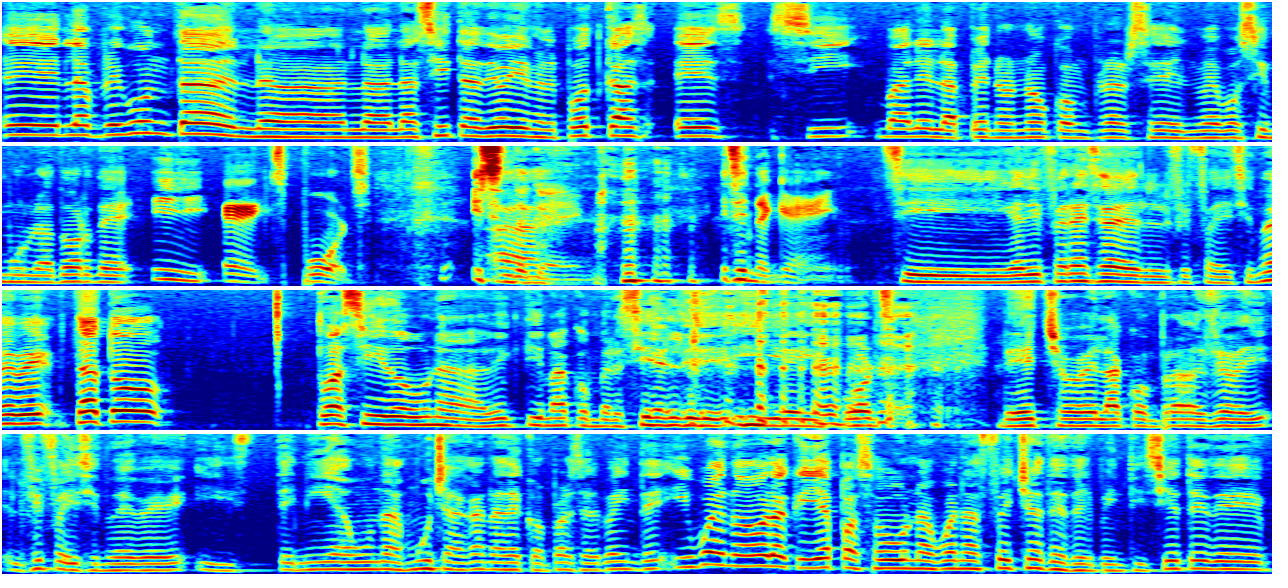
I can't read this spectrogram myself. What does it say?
eh, la pregunta, la, la, la, cita de hoy en el podcast es si vale la pena o no comprarse el nuevo simulador de EA Sports. It's in the Ah, game. It's in the game. Si a diferencia del FIFA 19, Tato, tú has sido una víctima comercial de EA Sports. De hecho, él ha comprado el FIFA 19 y tenía unas muchas ganas de comprarse el 20. Y bueno, ahora que ya pasó unas buenas fechas desde el 27 de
